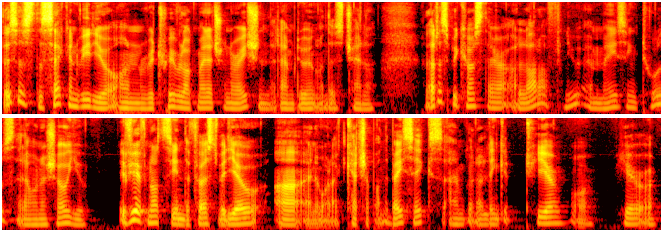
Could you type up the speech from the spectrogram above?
This is the second video on retrieval augmented generation that I'm doing on this channel. That is because there are a lot of new amazing tools that I want to show you. If you have not seen the first video uh, and want to catch up on the basics, I'm going to link it here or here or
